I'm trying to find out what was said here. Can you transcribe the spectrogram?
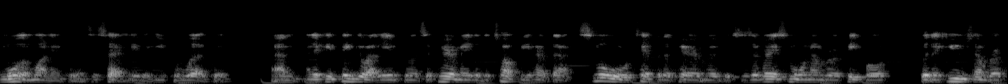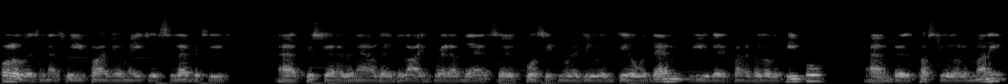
more than one influencer certainly that you can work with. Um, and if you think about the influencer pyramid at the top, you have that small tip of the pyramid, which is a very small number of people with a huge number of followers, and that's where you find your major celebrities, uh, Cristiano Ronaldo, the like, right up there. So of course, if you want to do a deal with them, you get in front of a lot of people, um, but it costs you a lot of money,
